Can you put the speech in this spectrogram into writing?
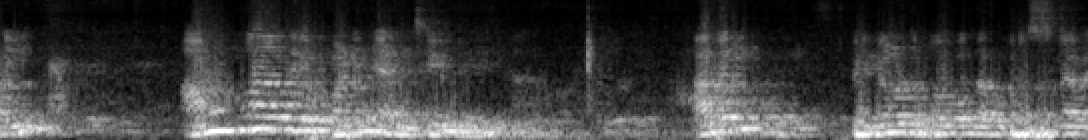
പണി അമ്മാതിരി പണി ഞാൻ ചെയ്തില്ല അതിൽ പിന്നോട്ട് പോകുന്ന പ്രശ്നം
